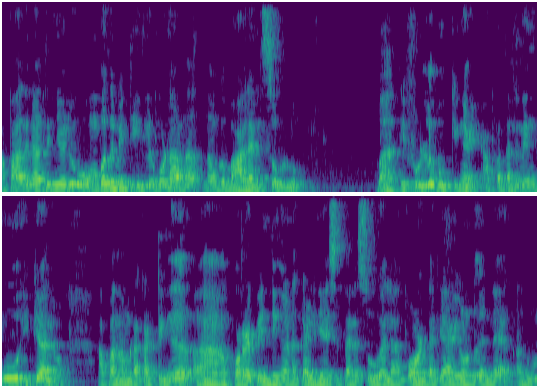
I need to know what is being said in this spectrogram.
അപ്പോൾ അതിനകത്ത് ഇനി ഒരു ഒമ്പത് മെറ്റീരിയലും കൂടാണ് നമുക്ക് ബാലൻസ് ഉള്ളൂ. ബാക്കി ഫുള്ള് ബുക്കിംഗ് ആയി. അപ്പം തന്നെ നിങ്ങൾക്ക് ഊഹിക്കാമല്ലോ അപ്പം നമ്മുടെ കട്ടിങ് കുറേ പെൻഡിങ് ആണ്. കഴിഞ്ഞ ആഴ്ച തന്നെ സുഖമല്ല കോൾഡൊക്കെ ആയതുകൊണ്ട് തന്നെ അതും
